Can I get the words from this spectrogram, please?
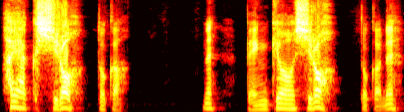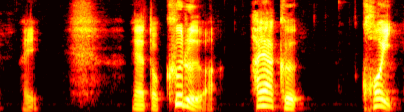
早くしろとか、ね。勉強しろとかね。はい。えっ、と、来るは、早く来い。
